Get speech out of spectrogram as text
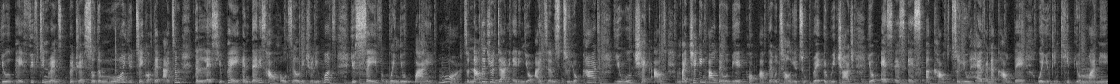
you will pay 15 rands per dress. So the more you take of that item, the less you pay. And that is how wholesale literally works. You save when you buy more. So now that you're done adding your items to your cart, you will check out. And by checking out, there will be a pop-up that will tell you to re recharge your SSS account. So you have an account there where you can keep your money money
